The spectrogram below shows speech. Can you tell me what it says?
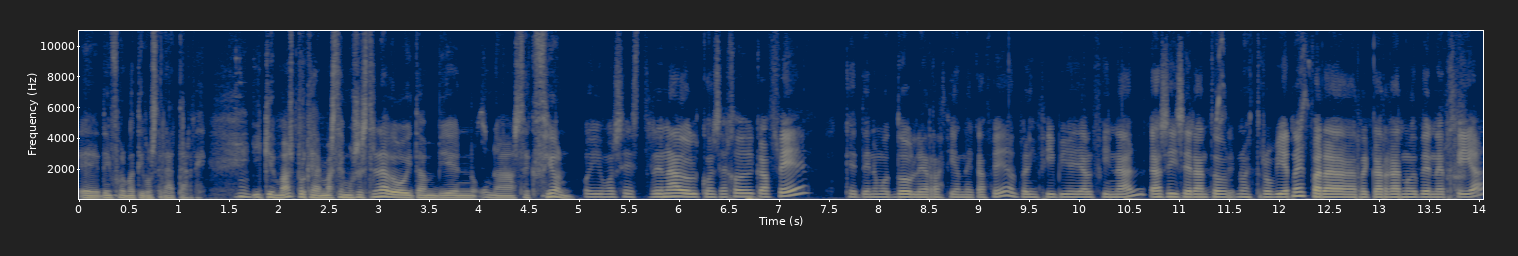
eh, de informativos de la tarde. Mm. ¿Y qué más? Porque además hemos estrenado hoy también una sección. Hoy hemos estrenado el Consejo de Café, que tenemos doble ración de café al principio y al final. Así serán todos nuestros viernes para recargarnos de energía.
